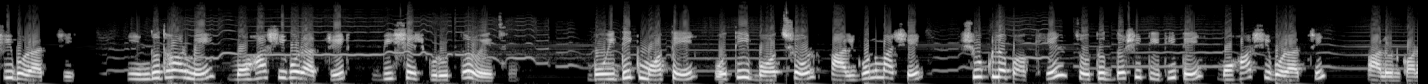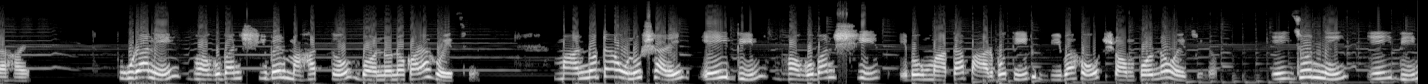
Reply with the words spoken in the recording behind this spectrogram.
শিবরাত্রি। হিন্দু ধর্মে মহাশিবরাত্রির বিশেষ গুরুত্ব রয়েছে। বৈদিক মতে প্রতি বছর ফাল্গুন মাসের শুক্লপক্ষের চতুর্দশী তিথিতে মহাশিবরাত্রি পালন করা হয়। পুরাণে ভগবান শিবের মাহাত্ম্য বর্ণনা করা হয়েছে। মান্যতা অনুসারে এই দিন ভগবান শিব এবং মাতা পার্বতীর বিবাহ সম্পন্ন হয়েছিল। এই জন্যেই এই দিন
